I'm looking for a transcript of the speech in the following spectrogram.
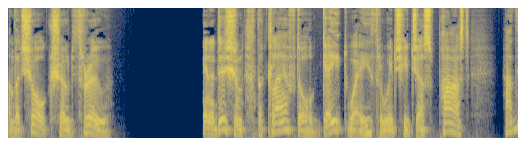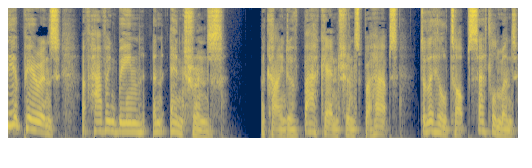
and the chalk showed through. In addition, the cleft or gateway through which he just passed had the appearance of having been an entrance, a kind of back entrance, perhaps, to the hilltop settlement,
